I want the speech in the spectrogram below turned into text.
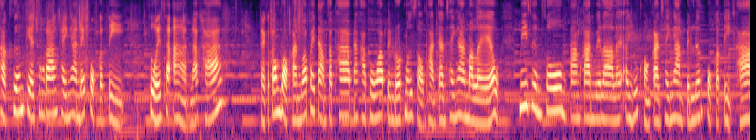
ค่ะ เครื่องเกียร์ช่วงล่างใช้งานได้ปกติ สวยสะอาดนะคะ แต่ก็ต้องบอกกันว่าไปตามสภาพนะคะ เพราะว่าเป็นรถมือสองผ่านการใช้งานมาแล้ว มีเสื่อมโทรมตามการเวลาและอายุของการใช้งานเป็นเรื่องปกติค่ะ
